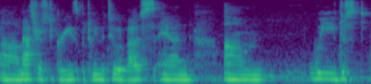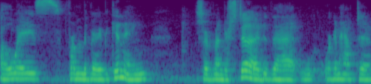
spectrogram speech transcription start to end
uh, master's degrees between the two of us, and um, we just always, from the very beginning, sort of understood that we're going to have to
